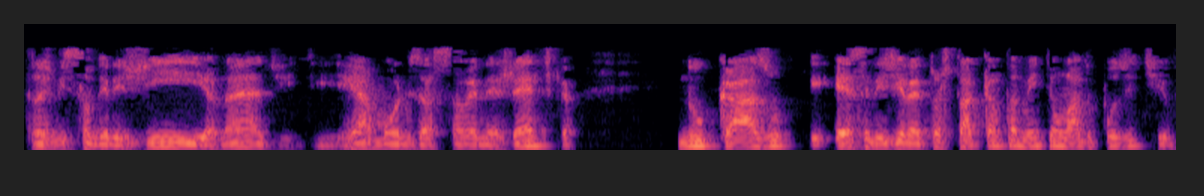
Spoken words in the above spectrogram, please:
transmissão de energia, né, de, de, reharmonização energética, no caso, essa energia eletrostática ela também tem um lado positivo.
